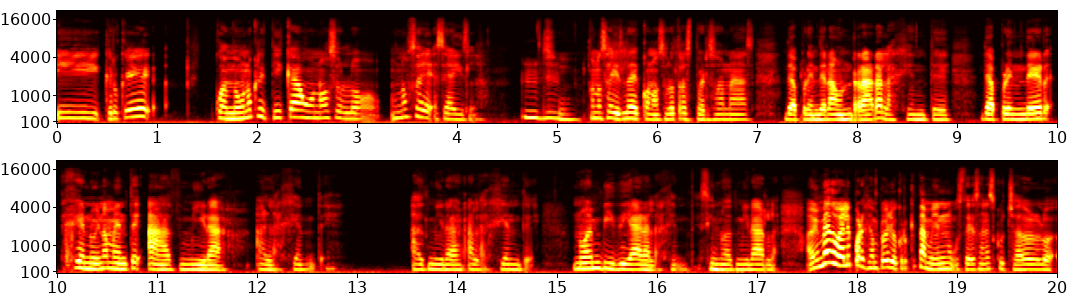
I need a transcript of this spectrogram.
y creo que cuando uno critica, uno solo. uno se, se aísla. Ujú. Sí. Uno se aísla de conocer otras personas, de aprender a honrar a la gente, de aprender genuinamente a admirar a la gente. Admirar a la gente. No envidiar a la gente, sino admirarla. A mí me duele, por ejemplo, yo creo que también ustedes han escuchado lo-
